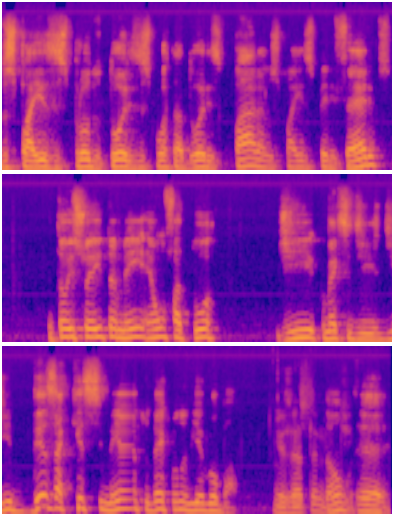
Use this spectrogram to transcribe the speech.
dos países produtores, exportadores para os países periféricos. Então, isso aí também é um fator de, como é que se diz, de desaquecimento da economia global. Exatamente. Então, é,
